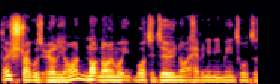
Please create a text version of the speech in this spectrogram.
those struggles early on, not knowing what what to do, not having any mentor to,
